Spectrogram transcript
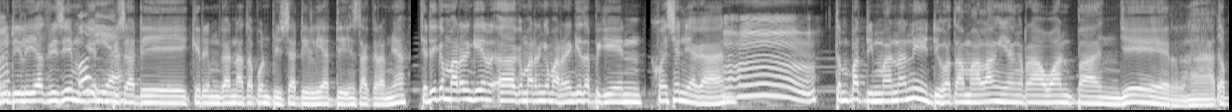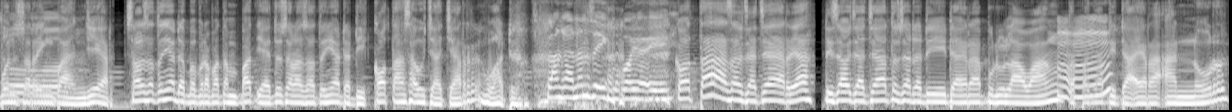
Boleh dilihat visi mungkin iya. bisa dikirimkan ataupun bisa dilihat di Instagramnya. Jadi kemarin eh, kemarin-kemarin kita bikin question ya kan. Hmm. Tempat di mana nih di Kota Malang yang rawan banjir, nah, ataupun sering banjir. Salah satunya ada beberapa tempat yaitu salah satunya ada di Kota Saujajar. Waduh. Langganan sih iku koyo. Kota Saujajar ya. Di Saujajar terus ada di daerah Bulu Lawang, tepatnya di daerah Anur,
